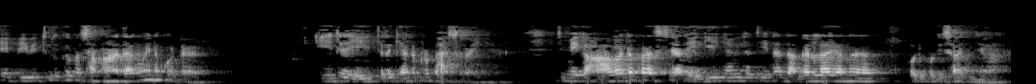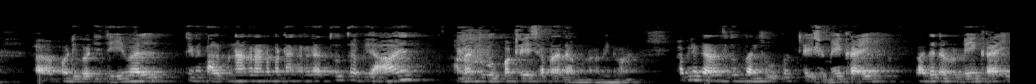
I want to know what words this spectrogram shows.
ඒ පිවිතුරුකම සමාදන් වෙනකොට ඊට ඒතර කියන ප්‍රභාසරයි. ඉතින් මේක ආවට පස්සේ අර එළියෙන් ඇවිල්ලා තියෙන දඟලලා යන පොඩි පොඩි සංඥා පොඩි පොඩි දේවල් ගැන කල්පනා කරන්න පටන් අරගත්තොත් අපි ආයෙත් අනන්ත උපක්ලේශ පදම්මා වෙනවා. අපිට කරන්ති උපන්ත උපක්ලේශ මේකයි පදනම මේකයි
